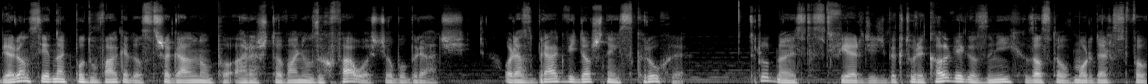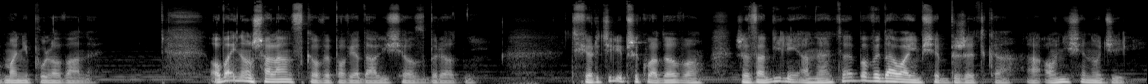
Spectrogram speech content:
Biorąc jednak pod uwagę dostrzegalną po aresztowaniu zuchwałość obu braci oraz brak widocznej skruchy, trudno jest stwierdzić, by którykolwiek z nich został w morderstwo wmanipulowany. Obaj nonszalancko wypowiadali się o zbrodni. Twierdzili przykładowo, że zabili Anetę, bo wydała im się brzydka, a oni się nudzili.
